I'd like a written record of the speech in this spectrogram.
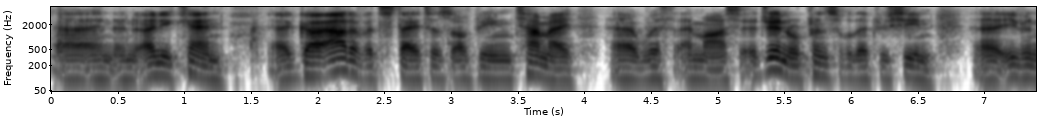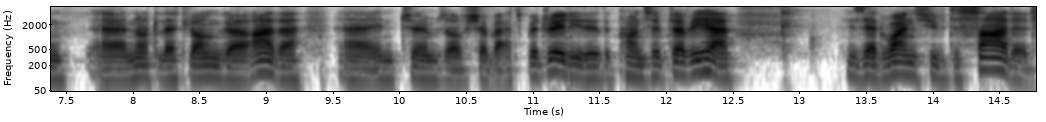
uh, and and only can uh, go out of its status of being tame uh, with a maase. A general principle that we've seen uh, even not that long ago either in terms of Shabbat. But really, the, the concept over here is that once you've decided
